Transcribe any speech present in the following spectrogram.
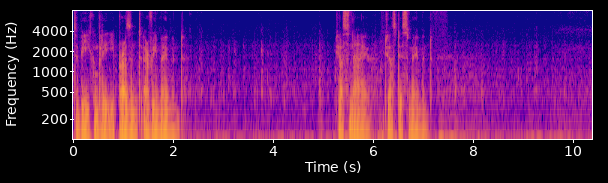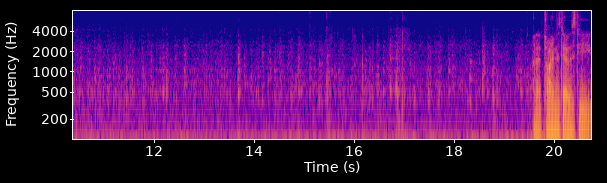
to be completely present every moment. Just now, just this moment. And at times there was the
